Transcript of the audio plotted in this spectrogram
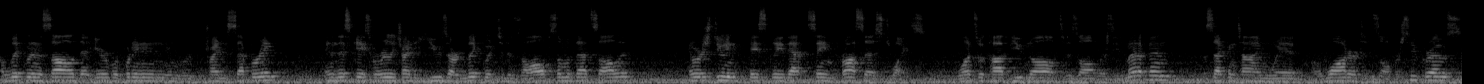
a liquid and a solid that here we're putting in and we're trying to separate. And in this case, we're really trying to use our liquid to dissolve some of that solid. And we're just doing basically that same process twice. Once with hot butanol to dissolve our acetaminophen, the second time with our water to dissolve our sucrose,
